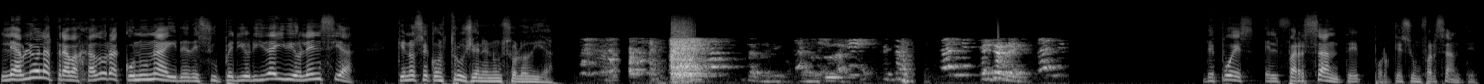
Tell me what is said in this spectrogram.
le habló a la trabajadora con un aire de superioridad y violencia que no se construyen en un solo día. Después, el farsante, porque es un farsante,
